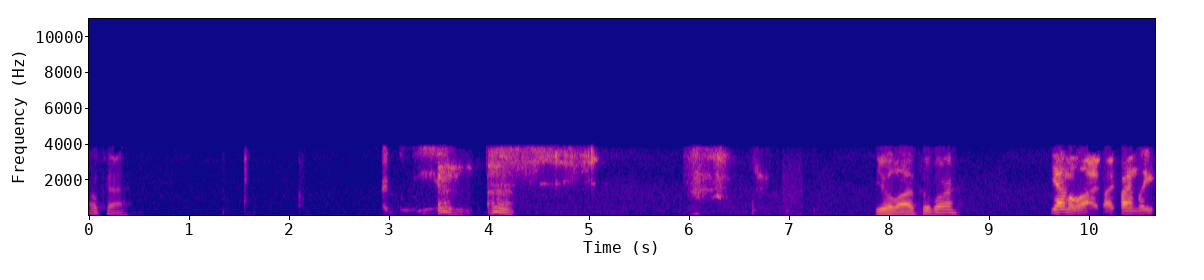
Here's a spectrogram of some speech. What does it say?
Okay. I believe. You alive, Fubar? Yeah, I'm alive. I finally,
